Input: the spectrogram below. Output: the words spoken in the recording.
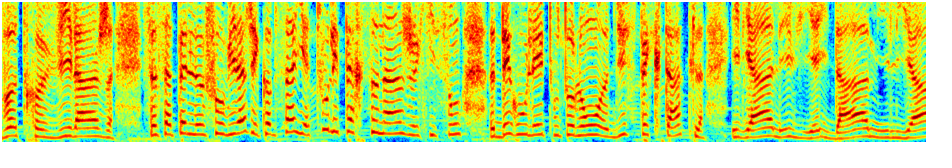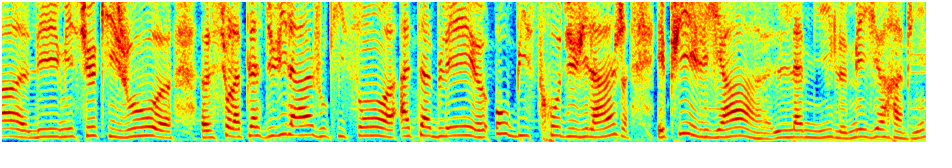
votre village. Ça s'appelle le faux village et comme ça, il y a tous les personnages qui sont déroulés tout au long du spectacle. Il y a les vieilles dames, il y a les messieurs qui jouent euh, sur la place du village ou qui sont euh, attablés euh, au bistrot du village. Et puis, il y a euh, l'ami, le meilleur ami.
